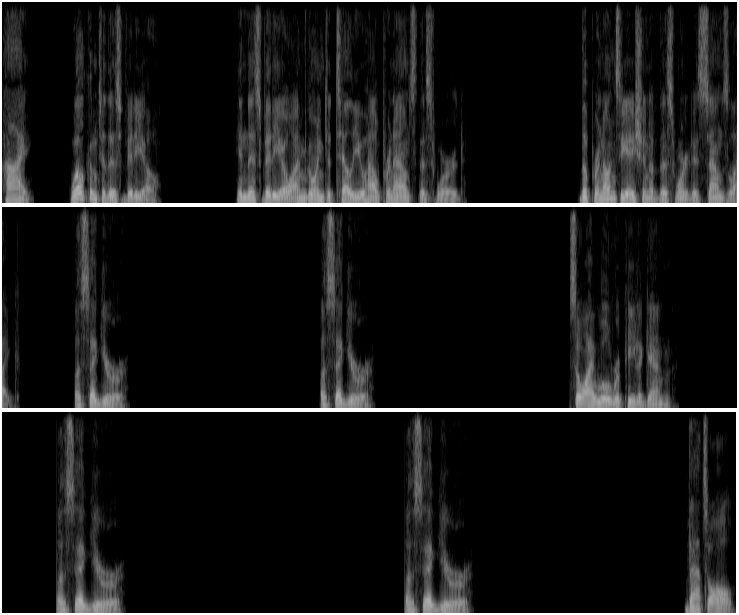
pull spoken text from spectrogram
Hi. Welcome to this video. In this video I'm going to tell you how pronounce this word. The pronunciation of this word is sounds like asegurar, asegurar. So I will repeat again. Asegurar, asegurar. That's all,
